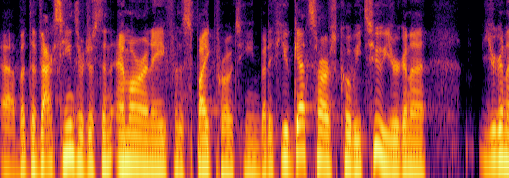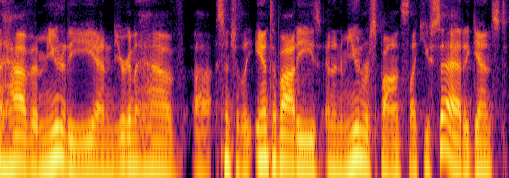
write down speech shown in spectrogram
uh, but the vaccines are just an mRNA for the spike protein. But if you get SARS-CoV-2, you're gonna you're gonna have immunity and you're gonna have uh, essentially antibodies and an immune response, like you said, against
